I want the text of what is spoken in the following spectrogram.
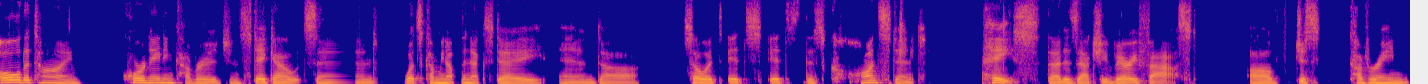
all the time coordinating coverage and stakeouts and what's coming up the next day. And uh, so it's it's it's this constant pace that is actually very fast of just covering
